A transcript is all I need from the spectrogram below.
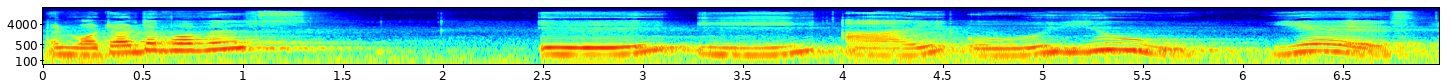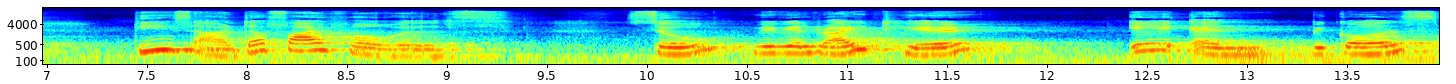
And what are the vowels? A, E, I, O, U. Yes, these are the five vowels. So, we will write here A-N because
